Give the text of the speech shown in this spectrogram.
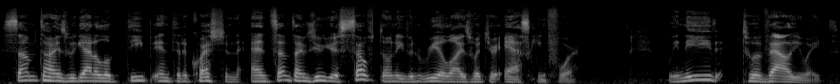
Sometimes we got to look deep into the question, and sometimes you yourself don't even realize what you're asking for. We need to evaluate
